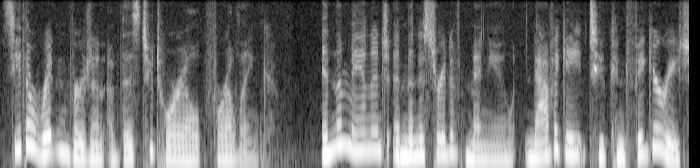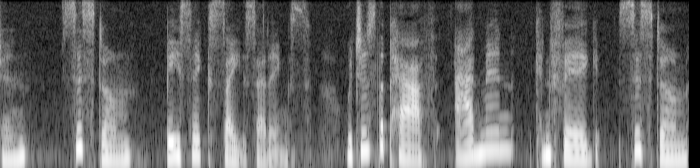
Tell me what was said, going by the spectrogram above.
See the written version of this tutorial for a link. In the Manage Administrative menu, navigate to Configuration, System, Basic Site Settings, which is the path Admin, Config, System,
